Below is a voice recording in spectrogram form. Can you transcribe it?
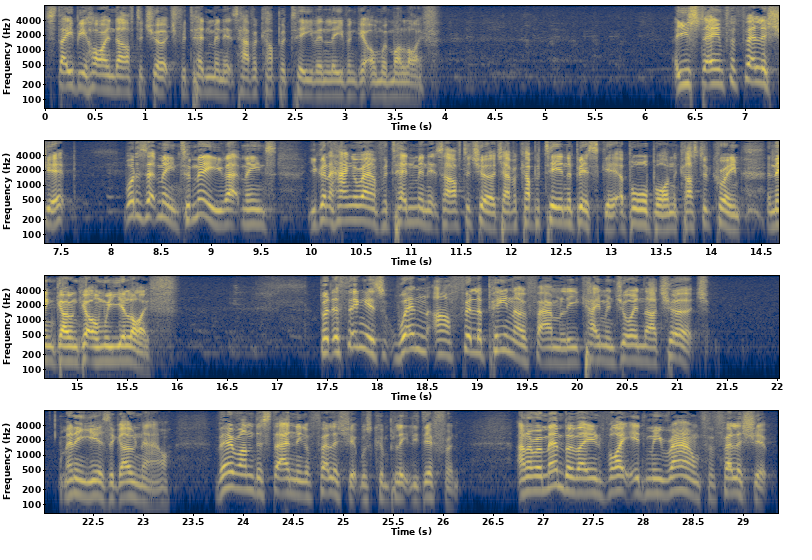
stay behind after church for 10 minutes, have a cup of tea, then leave and get on with my life? Are you staying for fellowship? What does that mean? To me, that means you're going to hang around for 10 minutes after church, have a cup of tea and a biscuit, a bourbon, a custard cream, and then go and get on with your life. But the thing is, when our Filipino family came and joined our church many years ago now, their understanding of fellowship was completely different. And I remember they invited me round for fellowship.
